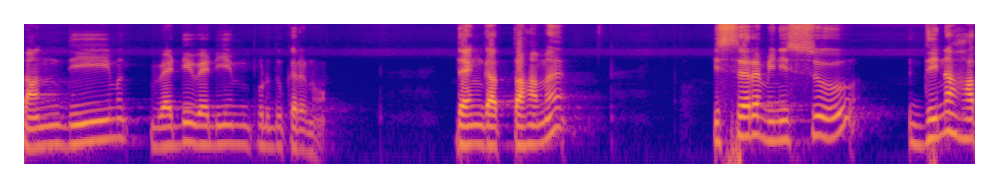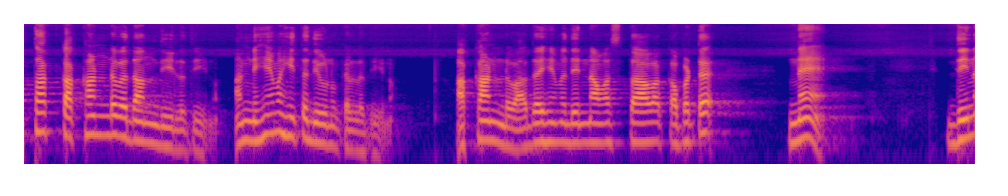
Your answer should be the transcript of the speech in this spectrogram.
දන් දීම වැඩි වැඩියෙන් පුරුදු කරනවා. දැන් ගත්තහම ඉස්සර මිනිස්සු දින 7ක් අකණ්ඩව දන් දීලා තියෙනවා. අන්න එහෙම හිත දියුණු කරලා තියෙනවා. අකණ්ඩව අද එහෙම දෙන්න අවස්ථාවක් අපට නැහැ. දින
